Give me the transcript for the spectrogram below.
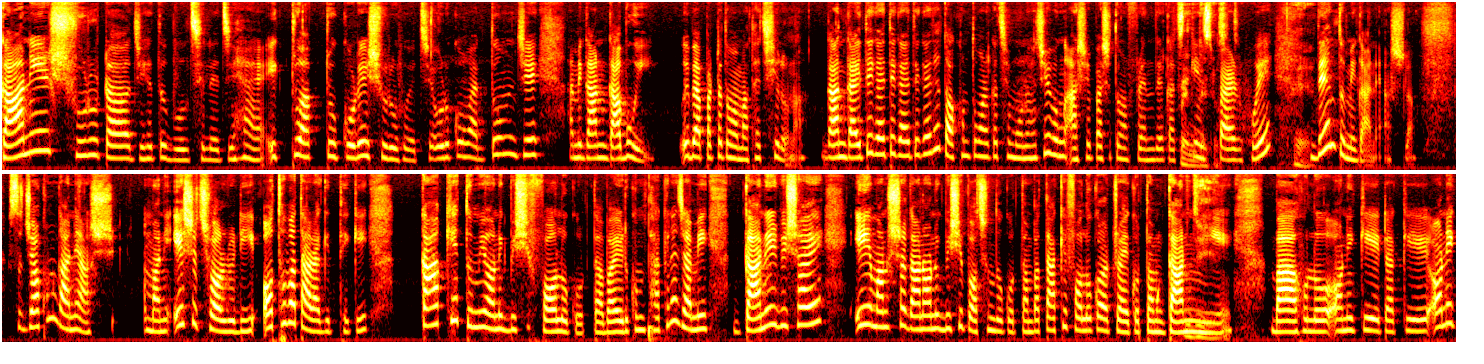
গানের শুরুটা যেহেতু বলছিলে যে হ্যাঁ একটু একটু করে শুরু হয়েছে ওরকম একদম যে আমি গান গাবই ওই ব্যাপারটা তোমার মাথায় ছিল না গান গাইতে গাইতে গাইতে গাইতে তখন তোমার কাছে মনে হয়েছে এবং আশেপাশে তোমার ফ্রেন্ডদের কাছ থেকে। ইন্সপায়ার হয়ে হ্যাঁ। দেন তুমি গানে আসলাম সো যখন গানে আস মানে এসেছ অলরেডি অথবা তার আগের থেকে কাকে তুমি অনেক বেশি ফলো করতা বা এরকম থাকে না যে আমি গানের বিষয়ে এই মানুষটা গান অনেক বেশি পছন্দ করতাম বা তাকে ফলো করার ট্রাই করতাম গান নিয়ে বা হলো অনেকে এটাকে অনেক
